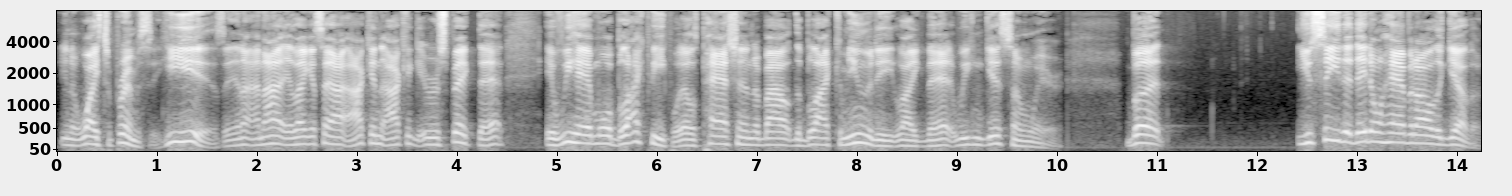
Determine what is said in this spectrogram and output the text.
you know white supremacy. He is, and I, and I like I said, I, I can I can respect that. If we had more black people that was passionate about the black community like that, we can get somewhere. But you see that they don't have it all together.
